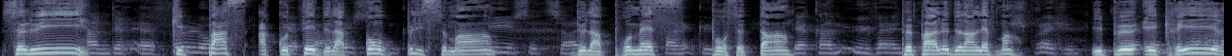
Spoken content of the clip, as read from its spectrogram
Celui qui passe à côté de l'accomplissement de la promesse pour ce temps peut parler de l'enlèvement. Il peut écrire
